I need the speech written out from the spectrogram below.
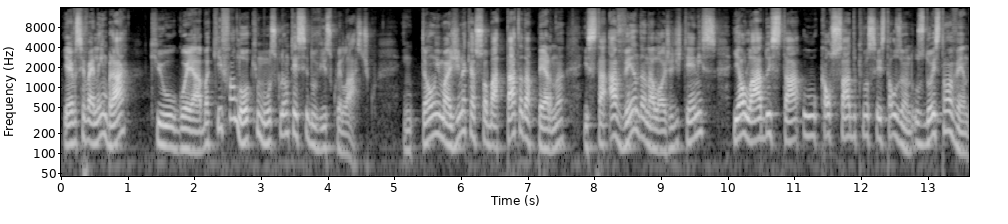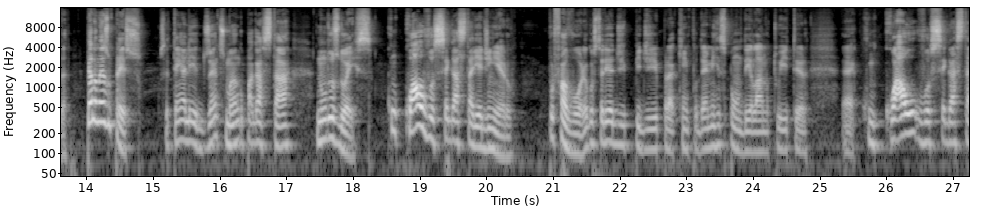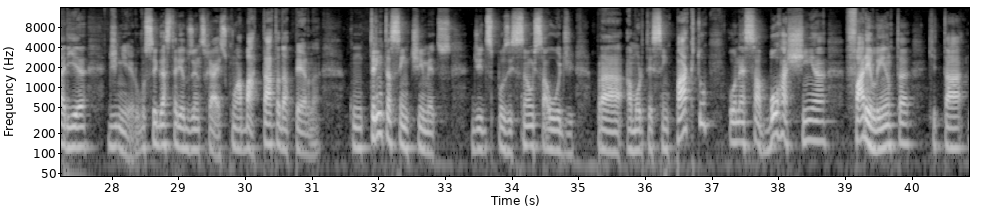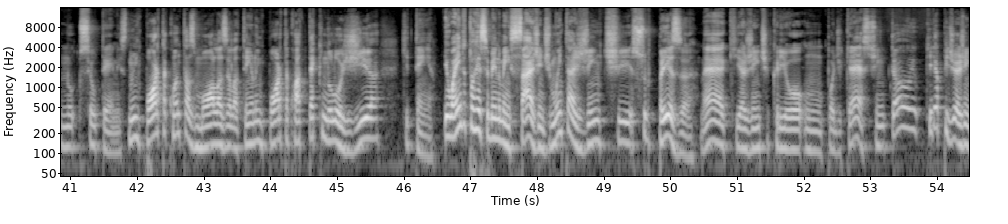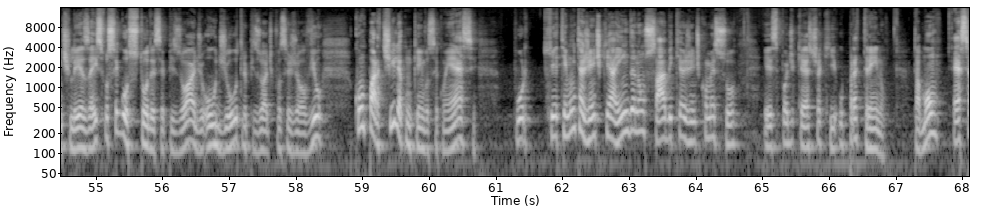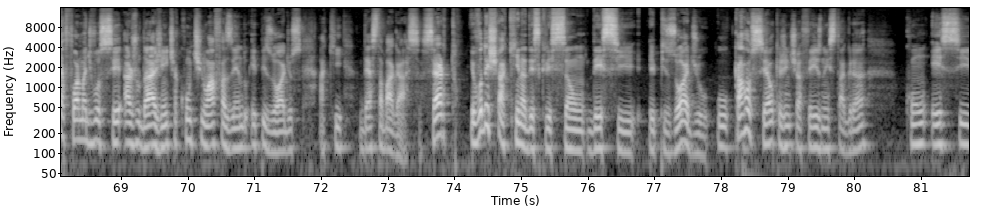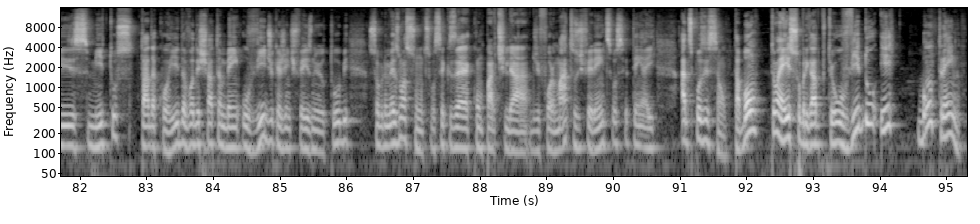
E aí você vai lembrar que o Goiaba aqui falou que o músculo é um tecido viscoelástico. Então imagina que a sua batata da perna está à venda na loja de tênis e ao lado está o calçado que você está usando. Os dois estão à venda pelo mesmo preço. Você tem ali 200 mangos para gastar num dos dois. Com qual você gastaria dinheiro? Por favor, eu gostaria de pedir para quem puder me responder lá no Twitter é, com qual você gastaria dinheiro. Você gastaria 200 reais com a batata da perna, com 30 centímetros de disposição e saúde para amortecer impacto, ou nessa borrachinha farelenta que está no seu tênis. Não importa quantas molas ela tem, não importa qual a tecnologia que tenha. Eu ainda estou recebendo mensagem de muita gente surpresa, né, que a gente criou um podcast. Então eu queria pedir a gentileza aí, se você gostou desse episódio ou de outro episódio que você já ouviu, compartilha com quem você conhece, porque tem muita gente que ainda não sabe que a gente começou esse podcast aqui, o pré-treino tá bom? Essa é a forma de você ajudar a gente a continuar fazendo episódios aqui desta bagaça, certo? Eu vou deixar aqui na descrição desse episódio o carrossel que a gente já fez no Instagram com esses mitos tá, da corrida. Vou deixar também o vídeo que a gente fez no YouTube sobre o mesmo assunto. Se você quiser compartilhar de formatos diferentes, você tem aí à disposição, tá bom? Então é isso, obrigado por ter ouvido e bom treino!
